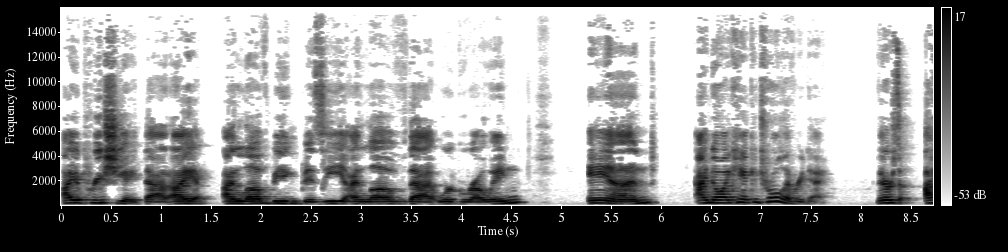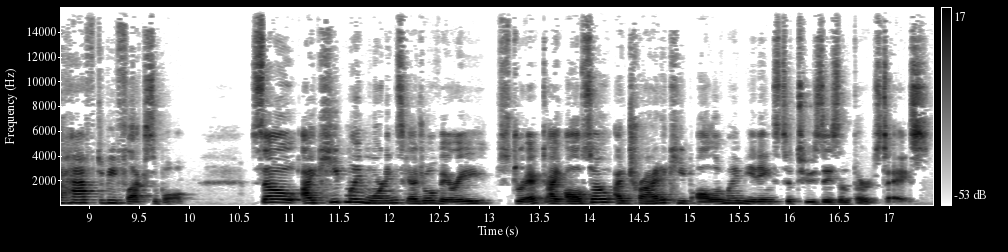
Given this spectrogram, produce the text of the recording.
I appreciate that. I I love being busy. I love that we're growing. And I know I can't control every day. There's I have to be flexible. So I keep my morning schedule very strict. I also I try to keep all of my meetings to Tuesdays and Thursdays.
